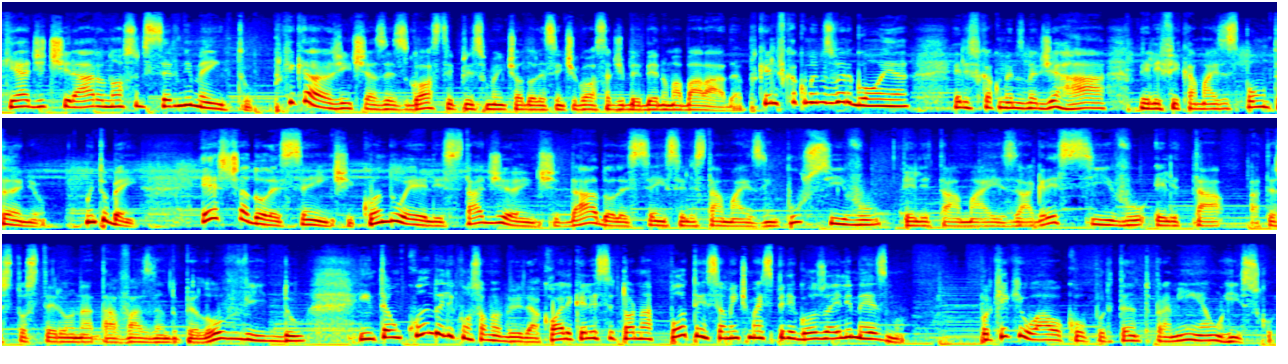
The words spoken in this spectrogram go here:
que é a de tirar o nosso discernimento. Por que, que a gente às vezes gosta, e principalmente o adolescente gosta de beber numa balada? Porque ele fica com menos vergonha, ele fica com menos medo de errar, ele fica mais espontâneo. Muito bem. Este adolescente, quando ele está diante da adolescência, ele está mais impulsivo, ele está mais agressivo, ele tá a testosterona tá vazando pelo ouvido. Então, quando ele consome uma bebida alcoólica, ele se torna potencialmente mais perigoso a ele mesmo. Por que, que o álcool, portanto, para mim é um risco?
